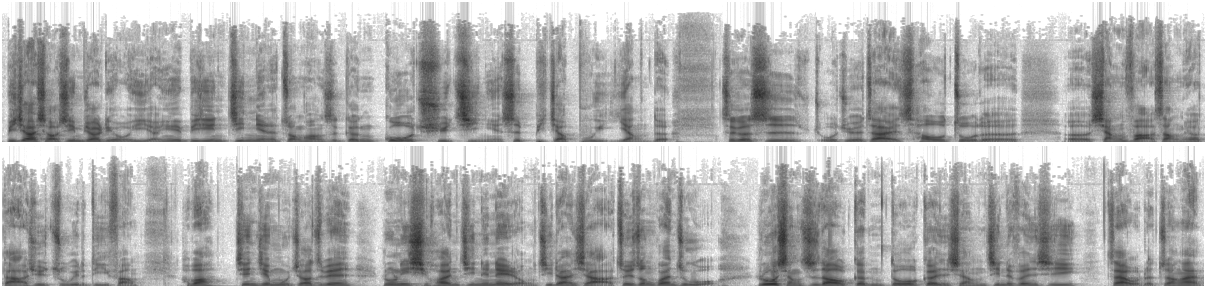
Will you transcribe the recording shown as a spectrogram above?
比较小心、比较留意啊，因为毕竟今年的状况是跟过去几年是比较不一样的。这个是我觉得在操作的呃想法上要大家去注意的地方，好吧？今天节目就到这边。如果你喜欢今天内容，记得按下追踪关注我。如果想知道更多更详尽的分析，在我的专案《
